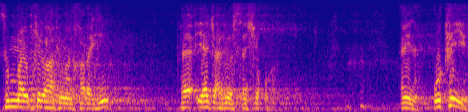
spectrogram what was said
ثم يدخلها في منخريه فيجعل يستنشقها. أين وكيف؟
